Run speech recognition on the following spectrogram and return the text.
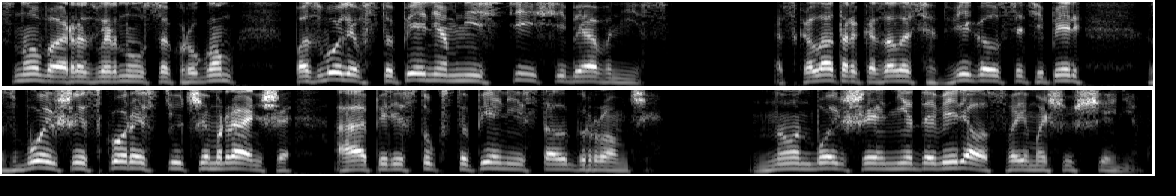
Снова развернулся кругом, позволив ступеням нести себя вниз. Эскалатор, казалось, двигался теперь с большей скоростью, чем раньше, а перестук ступеней стал громче. Но он больше не доверял своим ощущениям.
